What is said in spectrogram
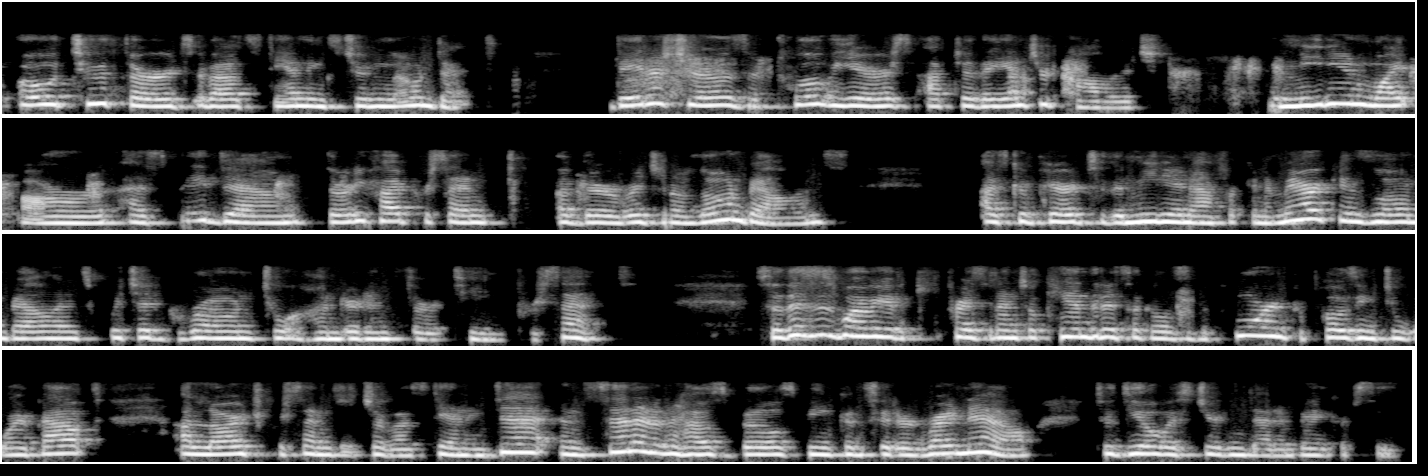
owe two thirds of outstanding student loan debt. Data shows that 12 years after they entered college, the median white borrower has paid down 35% of their original loan balance as compared to the median African Americans loan balance, which had grown to 113%. So this is why we have presidential candidates like Elizabeth Warren proposing to wipe out a large percentage of outstanding debt and Senate and House bills being considered right now to deal with student debt and bankruptcy.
